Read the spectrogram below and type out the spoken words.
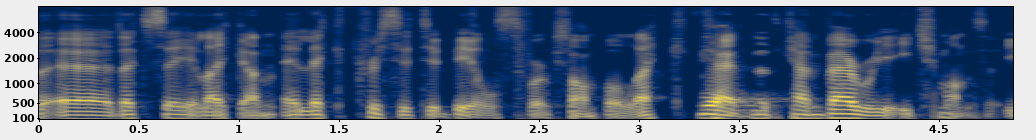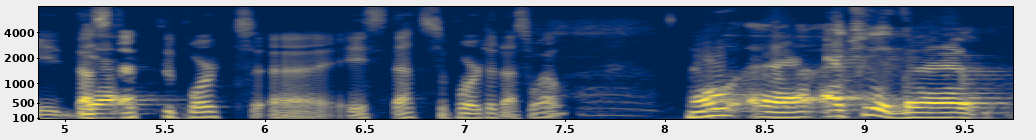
uh, let's say like an electricity bills, for example, like yeah. can, that can vary each month? Does yeah. that support? Uh, is that supported as well? No, uh, actually, there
